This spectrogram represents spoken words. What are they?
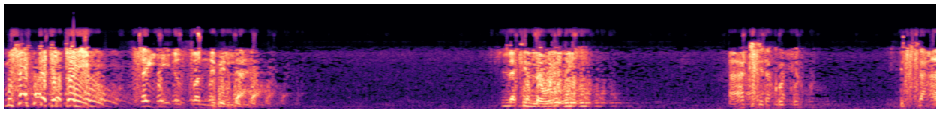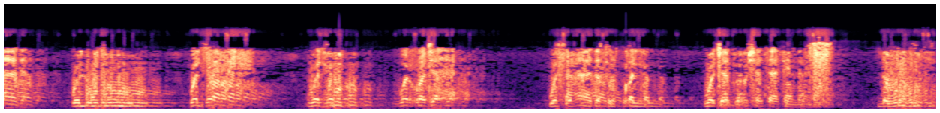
مشتت القلب سيء الظن بالله. لكن لو رضي. عكس ده كله. السعادة والهدوء والفرح والحب والرجاء وسعادة القلب وجمع شتات النفس. لو رضي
